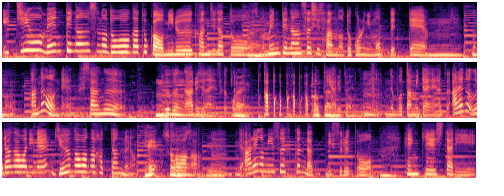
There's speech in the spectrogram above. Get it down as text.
一応メンテナンスの動画とかを見る感じだと、はい。そのメンテナンス師さんのところに持ってって、うん。その穴をね塞ぐうん部分があるじゃないですか、こうはい。パカパカパカパカパってやると。ボタンみたいなやつ。うん、でボタンみたいなやつ。あれの裏側にね牛革が貼ってあるのよ。え？皮が、うん、であれが水含んだりするとうん。変形したり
